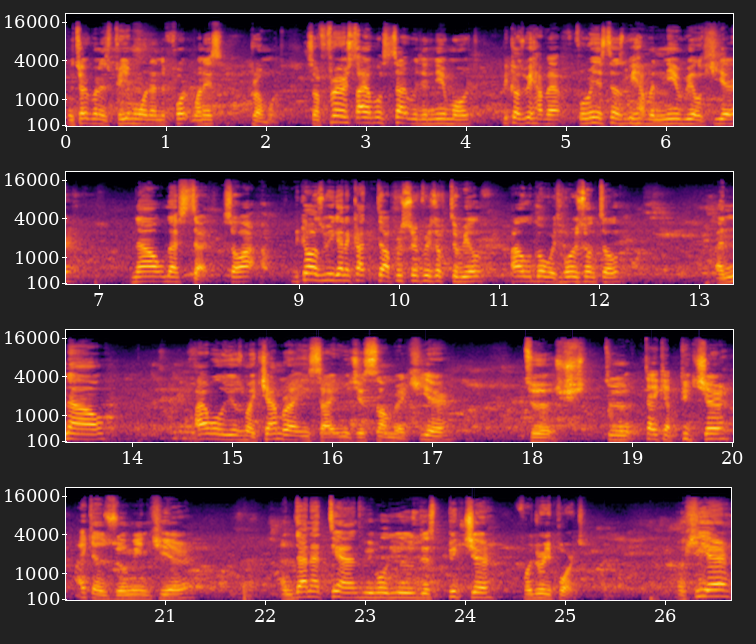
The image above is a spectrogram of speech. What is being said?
the third one is pre mode, and the fourth one is pro mode. So first I will start with the new mode because we have a, for instance, we have a new wheel here. Now let's start. So I, because we're gonna cut the upper surface of the wheel, I will go with horizontal. And now I will use my camera inside, which is somewhere here, to, to take a picture. I can zoom in here. And then at the end, we will use this picture for the report. So here,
